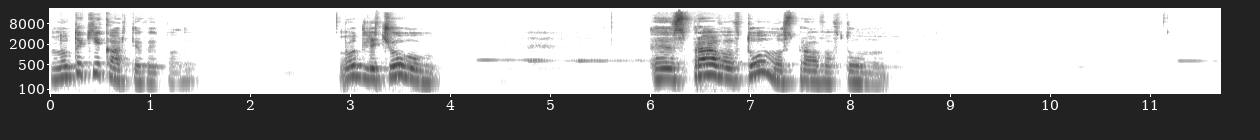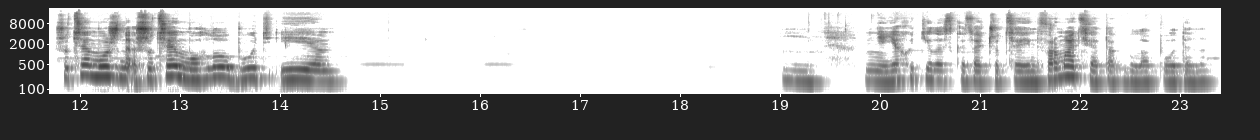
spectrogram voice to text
Ну, такі карти випали. От для чого. Е, Справа в тому, справа в тому, що це можна, що це могло бути і. Ні, я хотіла сказати, що це інформація так була подана,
